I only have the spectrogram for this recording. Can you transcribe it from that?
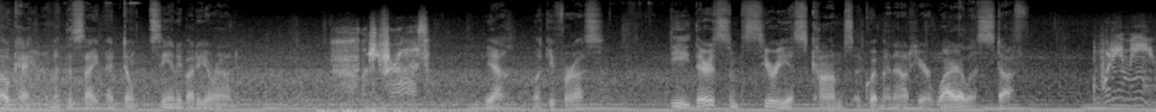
Okay, I'm at the site. I don't see anybody around. Lucky for us. Yeah, lucky for us. D, there's some serious comms equipment out here, wireless stuff. What do you mean?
